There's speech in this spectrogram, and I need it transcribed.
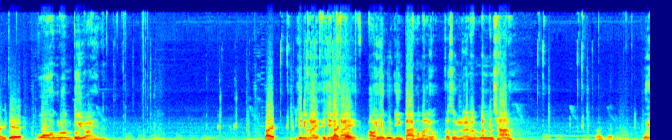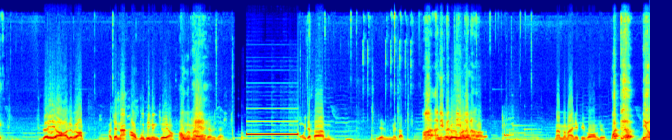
ไอ้แกโอ้ยกูโดนตุ๋ยไว้ใช่ไหมแตก ไอ้เช่นนี่ใครไอ้เช่นนี่ใครได้ครับอ๋อไอ้เหี้ยกูยิงตายเพราะมันเลยวะกระสุนเลยมันมันมันช้านะ ใช่ใช่อุ้ยเด้ยอ๋อเลยครับ เอาชนะ เอากูที่หนึ่งเฉยเอาเอากูไม่ไม่แพ้ ไม่ใช่ไม่ใช่กูจะฆ่ามึง เย็นไม่ตัดอ๋ออันนี้เป็นทีมกันเหรอ ไม่ไม่ไม่นี่ฟรีฟอร์มเดิม What the เดี๋ยว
